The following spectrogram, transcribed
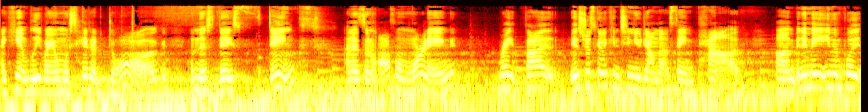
I can't believe I almost hit a dog and this day stinks and it's an awful morning, right? That is just going to continue down that same path. Um, and it may even put,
